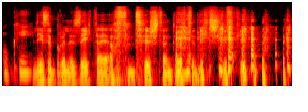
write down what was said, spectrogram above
Okay. Lesebrille sehe ich da ja auf dem Tisch, dann dürfte nichts schiefgehen.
